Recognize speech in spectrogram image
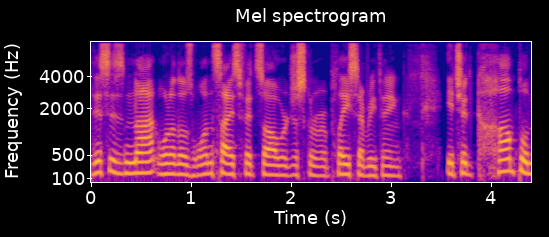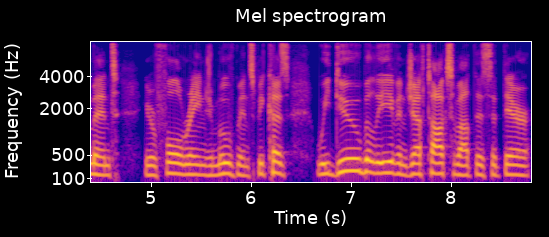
this is not one of those one size fits all we're just going to replace everything it should complement your full range movements because we do believe and jeff talks about this that there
